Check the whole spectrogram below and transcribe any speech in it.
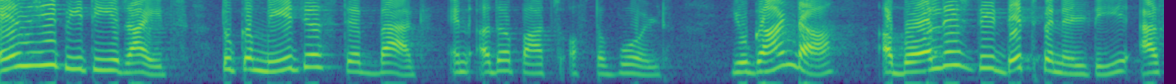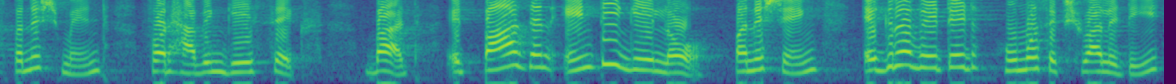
LGBT rights took a major step back in other parts of the world. Uganda abolished the death penalty as punishment for having gay sex but it passed an anti-gay law punishing aggravated homosexuality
